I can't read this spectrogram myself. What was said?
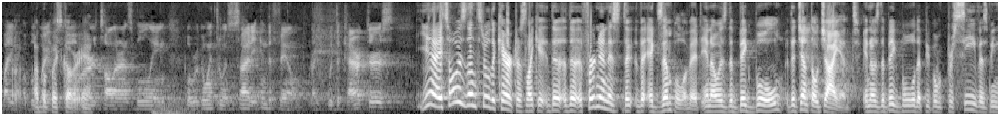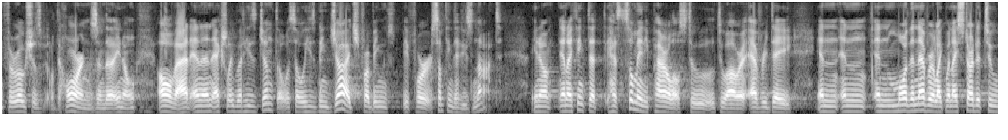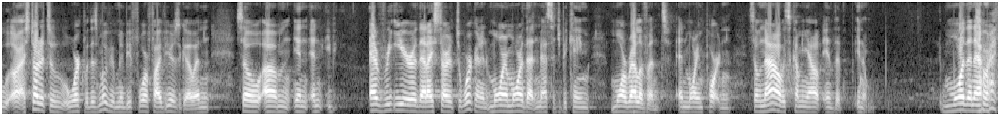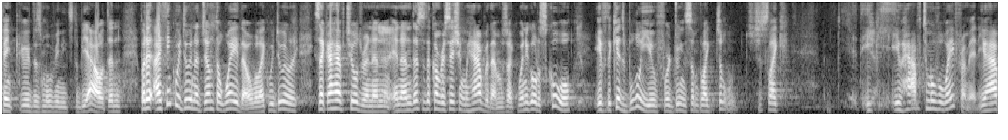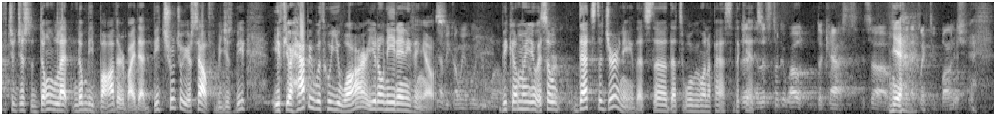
by a book, A book by its cover, yeah. tolerance, bullying, what we're going through in society in the film, like with the characters. Yeah, it's always done through the characters. Like the the Ferdinand is the, the example of it. You know, is the big bull, the gentle giant. You know, is the big bull that people perceive as being ferocious with the horns and the you know all that. And then actually, but he's gentle, so he's being judged for being for something that he's not. You know, and I think that has so many parallels to to our everyday. And, and, and more than ever, like when I started to, I started to work with this movie maybe four or five years ago, and so um, and every year that I started to work on it, more and more that message became more relevant and more important. So now it's coming out in the, you know, more than ever. I think uh, this movie needs to be out. And but I think we do it in a gentle way, though. Like we do it. Like, it's like I have children, and, and and this is the conversation we have with them. It's like when you go to school, if the kids bully you for doing something like don't- just like you- you have to move away from it. You have to just don't let don't be bothered by that. Be true to yourself. Be just be if you're happy with who you are, you don't need anything else. Yeah, becoming who you want. Become who you. So that's the journey. That's the that's what we want to pass to the And- And kids. let's talk about the cast. It's, a, Yeah. it's an eclectic bunch.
